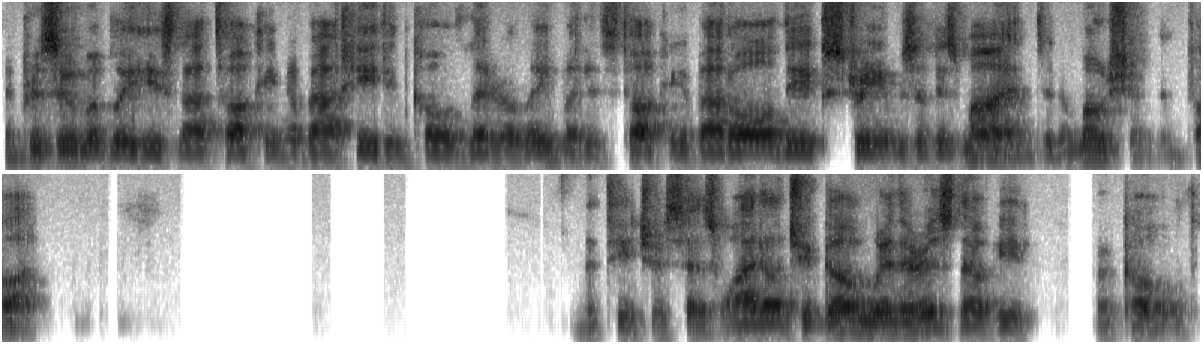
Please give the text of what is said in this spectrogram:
And presumably, he's not talking about heat and cold literally, but is talking about all the extremes of his mind and emotion and thought. The teacher says, Why don't you go where there is no heat or cold?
